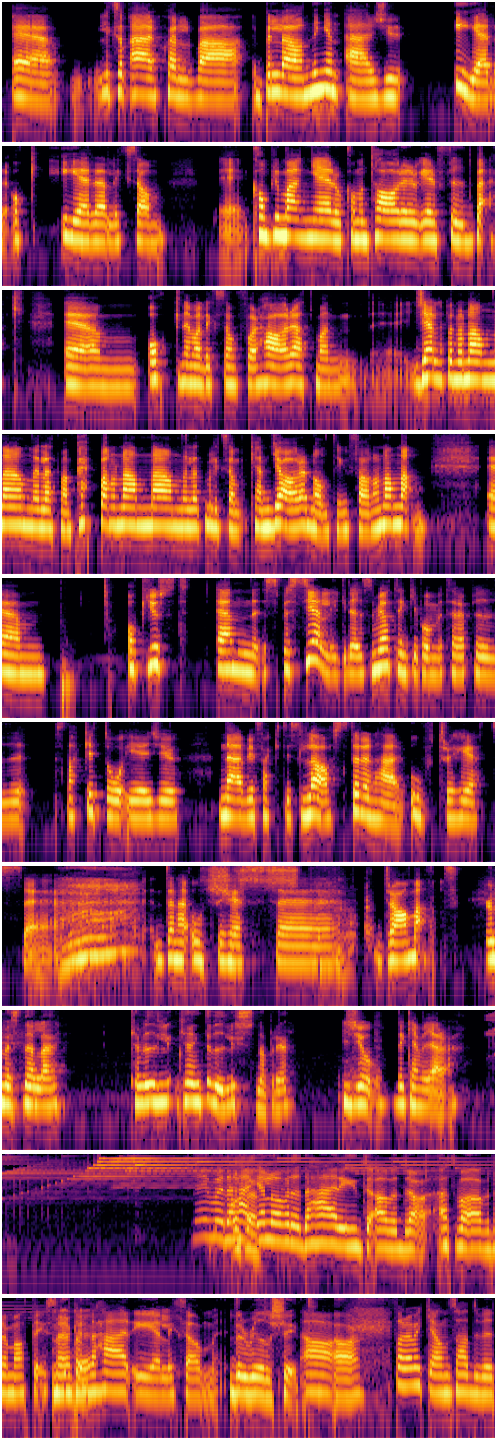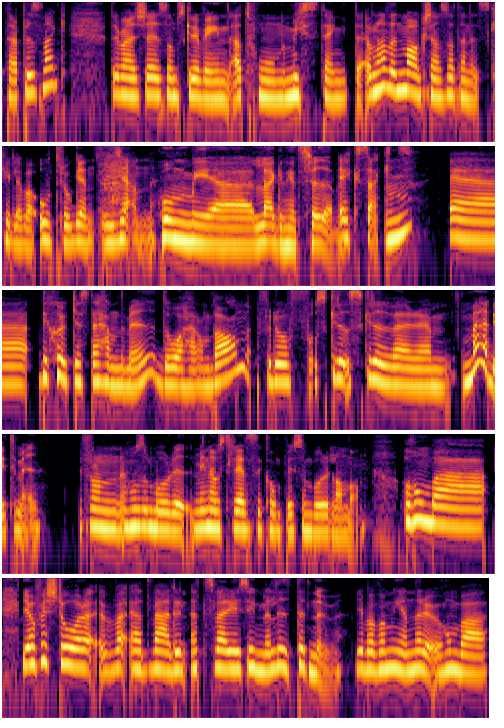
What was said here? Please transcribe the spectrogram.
eh, liksom är själva belöningen är ju er och era liksom eh, komplimanger och kommentarer och er feedback. Um, och när man liksom får höra att man eh, hjälper någon annan eller att man peppar någon annan eller att man liksom kan göra någonting för någon annan. Um, och just en speciell grej som jag tänker på med terapisnacket då är ju när vi faktiskt löste den här otrohets... Eh, den här otrohetsdramat. Eh. Ja, men snälla, kan, vi, kan inte vi lyssna på det? jo, det kan vi göra. Nej men det här, sen- jag lovar dig, det här är inte överdra att vara överdramatisk. Nej, utan okej. det här är liksom The real shit. Ja. Förra veckan så hade vi terapisnack. Det var en tjej som skrev in att hon misstänkte, hon hade en magkänsla att hennes kille var otrogen igen. Hon med lägenhetstjejen. Exakt. Mm. Eh, det sjukaste hände mig då häromdagen för då skri- skriver eh, Maddie till mig. Från hon som bor i, min australiensiska kompis som bor i London. Och hon bara, jag förstår att, världen, att Sverige är så himla litet nu. Jag bara, vad menar du? Hon bara,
